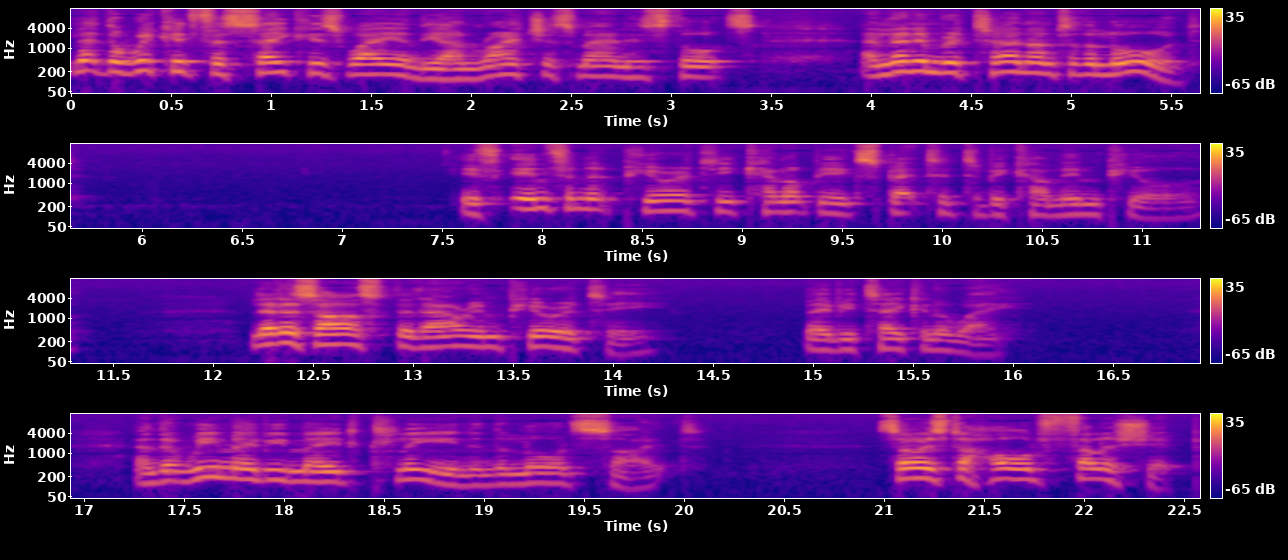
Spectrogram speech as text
Let the wicked forsake his way, and the unrighteous man his thoughts, and let him return unto the Lord. If infinite purity cannot be expected to become impure, let us ask that our impurity may be taken away, and that we may be made clean in the Lord's sight so as to hold fellowship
